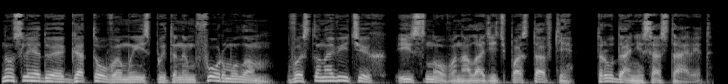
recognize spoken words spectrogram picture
но, следуя готовым и испытанным формулам, восстановить их и снова наладить поставки труда не составит.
